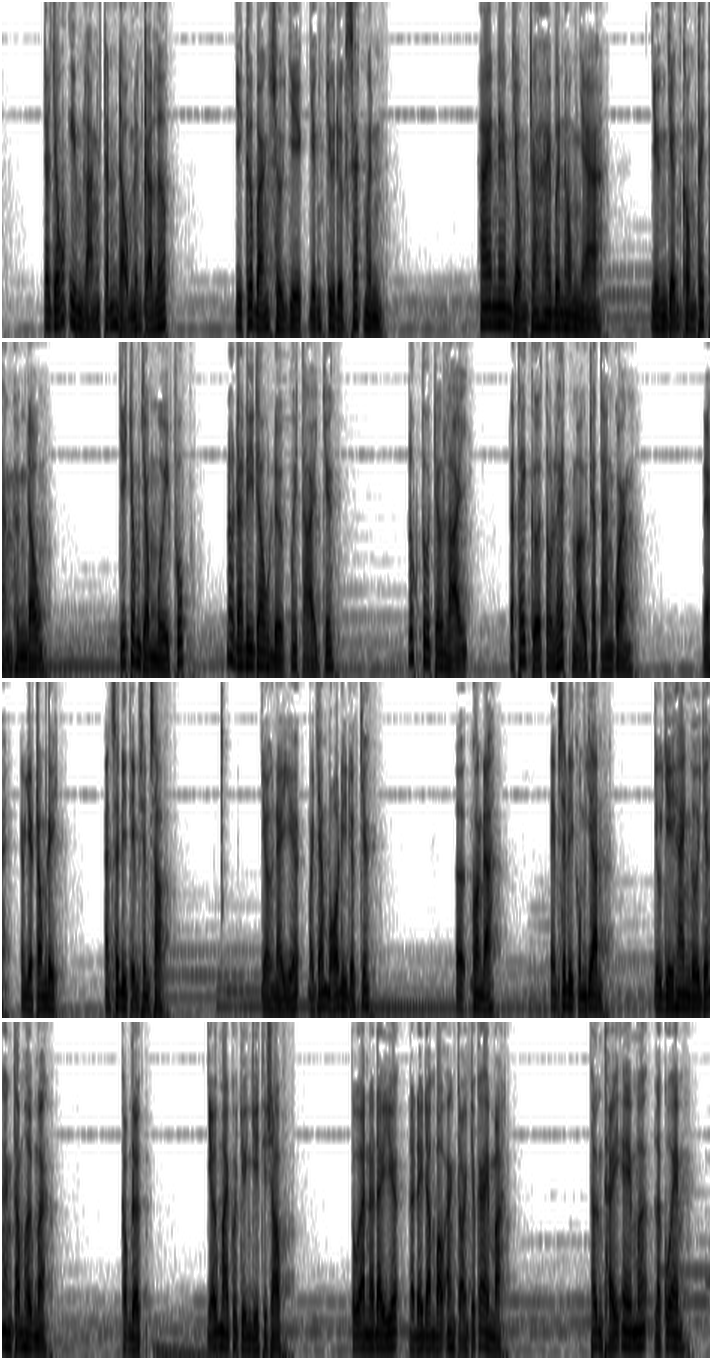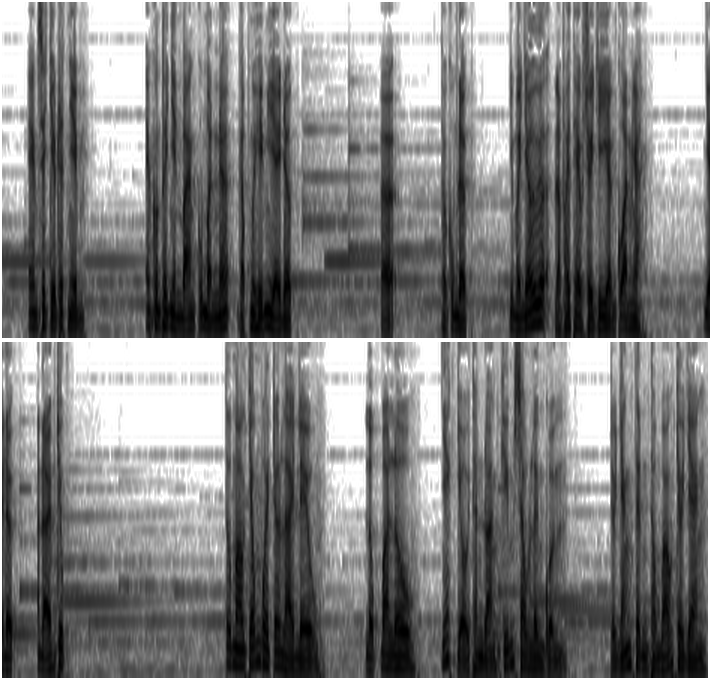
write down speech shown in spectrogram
Ra giống im lặng tránh động đến cả lớp. Vì cơ bản sự việc vẫn chưa được xác minh. Hai anh em vòng ra hai bên hông nhà, Nhưng vẫn không thấy thằng Hưng đâu. Chỉ trong vòng 10 phút, Nó đã đi đâu được mới tại chứ? Lúc tôi trở lại, Đã thấy cửa toilet mở ra tan quang Nè, em vào trong đi, Anh sẽ đi tìm xem sao. Giờ này mà dám bỏ đi được chứ? Ờ khoan đã. Em sẽ đi cùng với anh. Dù gì hai người vẫn an tâm hơn mà. Không được. Nhớ mai có chuyện gì thì sao Tụi anh ở đây là để đảm bảo an toàn cho các em mà. Thân thể em là của em. Em sẽ chịu trách nhiệm. Em không thể nhìn bạn của mình gặp nguy hiểm như vậy được. Ờ Thôi cũng được. Nhưng mà nhớ là phải theo sự chỉ dẫn của anh nha. Dạ được, Anh đợi em chút. Tôi mau chóng quay trở lại liều Lục ba lô, Nhét dội thanh đoạn kiếm sau lưng quần rồi nhắn tin thông báo cho Giang.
